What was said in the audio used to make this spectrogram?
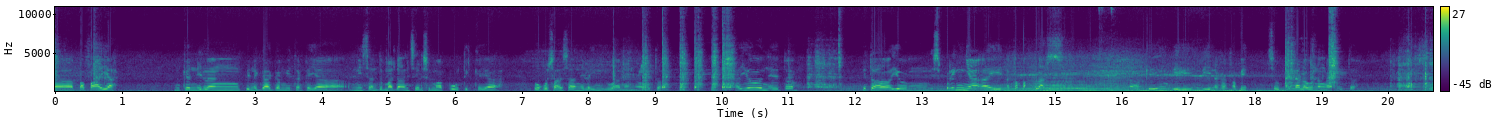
ah, papaya ang kanilang pinagagamitan. Kaya minsan dumadaan sila sa mga putik kaya o kung saan saan nila iniiwanan. O ito. Ayun ito. Ito ha, yung spring niya ay nakabaklas okay hindi hindi nakakabit. So ginalaw na nga ito. So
